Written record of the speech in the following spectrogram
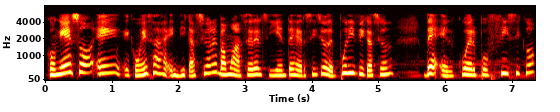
con eso, eh, con esas indicaciones, vamos a hacer el siguiente ejercicio de purificación del cuerpo físico.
